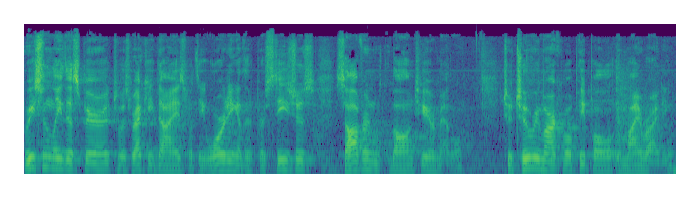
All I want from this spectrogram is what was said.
Recently, this spirit was recognized with the awarding of the prestigious Sovereign Volunteer Medal to two remarkable people in my riding,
